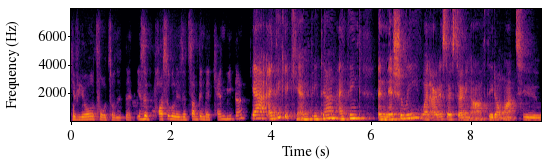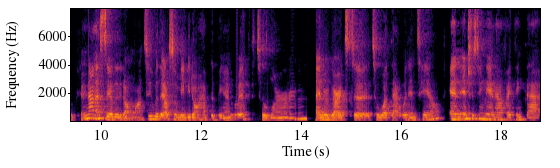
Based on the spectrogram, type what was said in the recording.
give your thoughts on it. That is it possible? Is it something that can be done? Yeah, I think it can be done. I think initially when artists are starting off, they don't want to, not necessarily they don't want to, but they also maybe don't have the bandwidth to learn in regards to, to what that would entail. And interestingly enough, I think that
